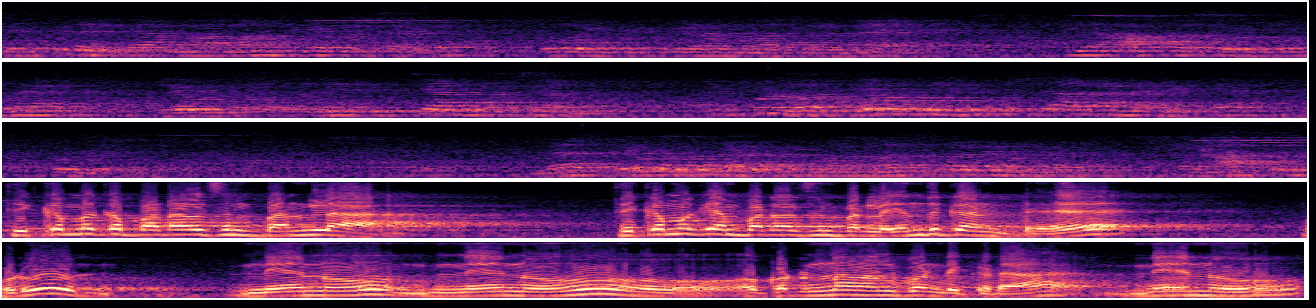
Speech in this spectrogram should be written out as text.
చెప్పినాక మా మనసుకి ఏమొచ్చాక ఓ ఈ విగ్రహం మాత్రమే ఈ ఆత్మస్వరూపమే దేవుడు అనే నిత్యాన్ని వచ్చాను ఇప్పుడు దేవుడు నేను చూసినారని అడిగితే చూడలేదు ఇలా దేవుడు ఉన్నాడు మన మనసులోనే ఉన్నాడు మన ఆత్మ తికమక పడాల్సిన పనిలా తికమక ఏం పడాల్సిన పనిలే. ఎందుకంటే ఇప్పుడు నేను నేను ఒకడున్నాను అనుకోండి ఇక్కడ నేను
